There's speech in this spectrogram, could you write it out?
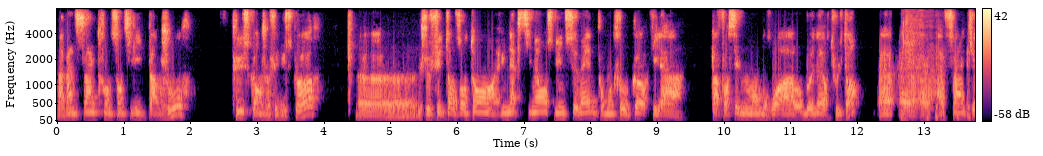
à 25-30 centilitres par jour, plus quand je fais du sport. Euh, je fais de temps en temps une abstinence d'une semaine pour montrer au corps qu'il a pas forcément droit au bonheur tout le temps. Euh, euh, euh, afin qu'il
